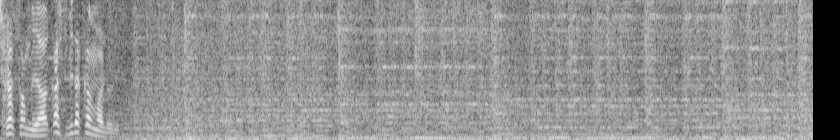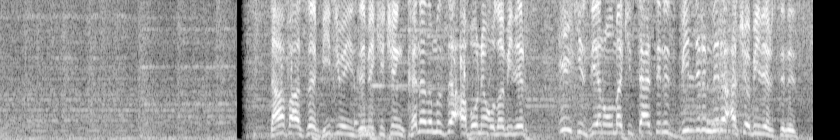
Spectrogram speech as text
Çıkarsam mı ya? Kaçtı? Bir dakika mı var dedi. Daha fazla video izlemek için kanalımıza abone olabilir. İlk izleyen olmak isterseniz bildirimleri açabilirsiniz.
